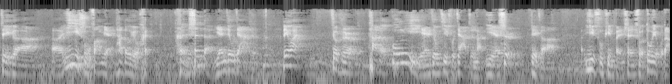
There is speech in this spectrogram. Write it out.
这个呃艺术方面，它都有很很深的研究价值。另外，就是它的工艺研究技术价值呢，也是这个艺术品本身所独有的。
